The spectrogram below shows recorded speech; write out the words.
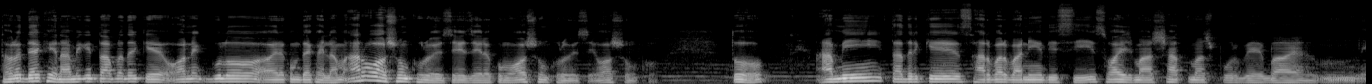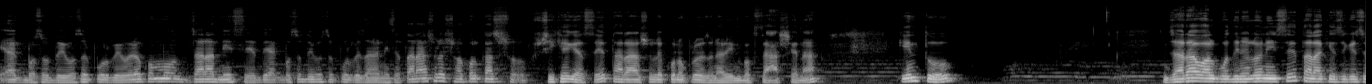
তাহলে দেখেন, আমি কিন্তু আপনাদেরকে অনেকগুলো, এরকম দেখাইলাম। আরও অসংখ্য রয়েছে যে এরকম অসংখ্য রয়েছে, অসংখ্য। তো আমি তাদেরকে সার্ভার বানিয়ে দিছি ছয় মাস, সাত মাস পূর্বে বা এক বছর, দুই বছর পূর্বে, ওরকমও যারা নিছে, দু, এক বছর, দুই বছর পূর্বে যারা নিছে, তারা আসলে সকল কাজ শিখে গেছে, তারা আসলে কোনো প্রয়োজনে আর ইনবক্সে আসে না। কিন্তু যারা অল্প দিন হলো নিছে তারা কিছু কিছু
